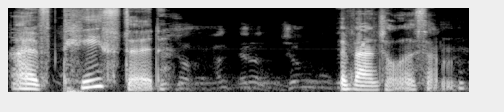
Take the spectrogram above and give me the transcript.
I have tasted evangelism.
